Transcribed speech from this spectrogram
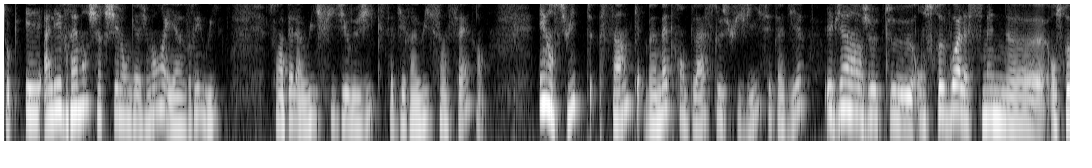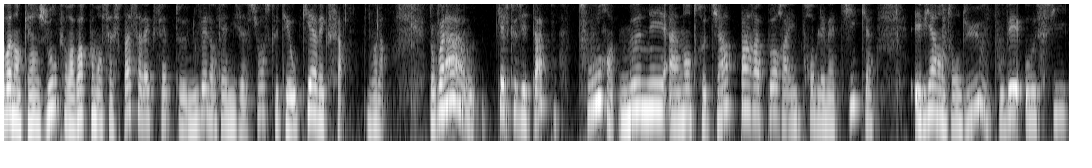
Donc, et aller vraiment chercher l'engagement et un vrai oui, ce qu'on appelle un oui physiologique, c'est-à-dire un oui sincère. Et ensuite, 5, ben, mettre en place le suivi, c'est-à-dire, eh bien, je te, on se revoit la semaine, euh, on se revoit dans 15 jours, puis on va voir comment ça se passe avec cette nouvelle organisation. Est-ce que tu es OK avec ça? Voilà. Donc voilà quelques étapes pour mener un entretien par rapport à une problématique. Et bien entendu, vous pouvez aussi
